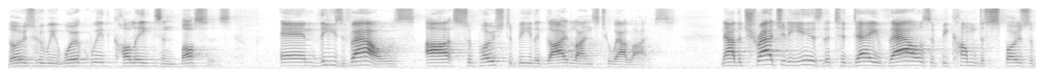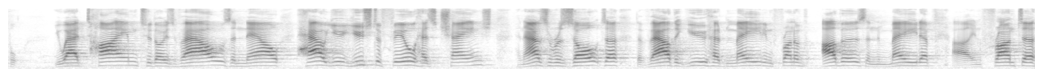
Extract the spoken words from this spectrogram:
those who we work with, colleagues and bosses. And these vows are supposed to be the guidelines to our lives. Now, the tragedy is that today vows have become disposable. You add time to those vows, and now how you used to feel has changed. And as a result, uh, the vow that you had made in front of others and made uh, in front uh,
